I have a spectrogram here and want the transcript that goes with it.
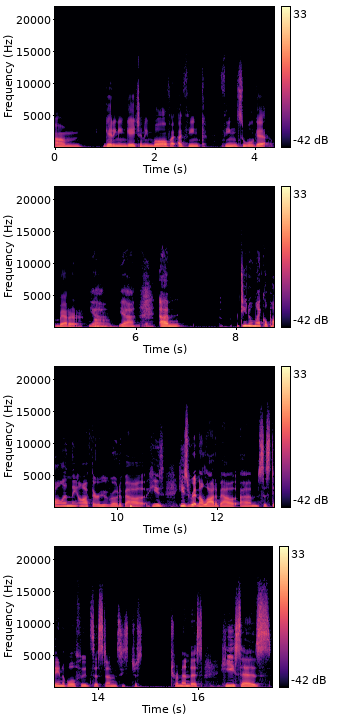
um, getting engaged and involved, I, I think things will get better. Yeah. Um, yeah. yeah. Um, do you know Michael Pollan, the author who wrote about he's he's written a lot about um, sustainable food systems. He's just tremendous. He says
